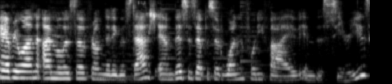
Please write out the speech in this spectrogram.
Hey everyone, I'm Melissa from Knitting the Stash, and this is episode 145 in this series.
